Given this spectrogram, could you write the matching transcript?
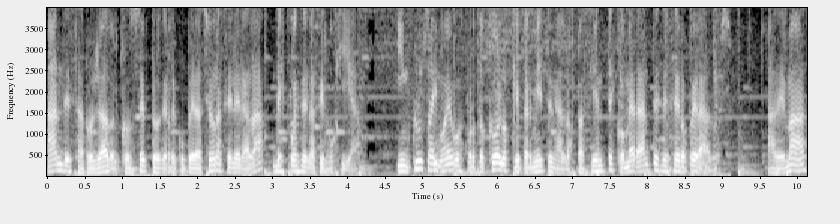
han desarrollado el concepto de recuperación acelerada después de la cirugía. Incluso hay nuevos protocolos que permiten a los pacientes comer antes de ser operados. Además,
